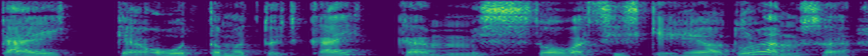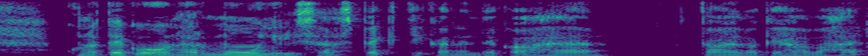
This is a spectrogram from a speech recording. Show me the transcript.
käike, ootamatuid käike, mis toovad siiski hea tulemuse, kuna tegu on harmoonilise aspektiga nende kahe taevakeha vahel.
